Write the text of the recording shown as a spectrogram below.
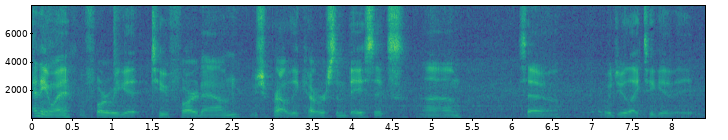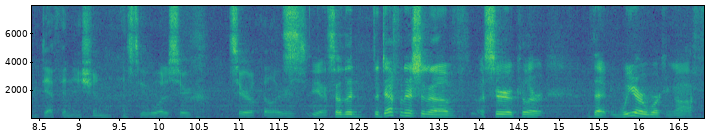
anyway, before we get too far down, we should probably cover some basics. Um, So, would you like to give a definition as to what a ser- serial killer is? Yeah, so the the definition of a serial killer that we are working off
